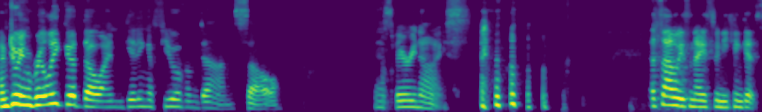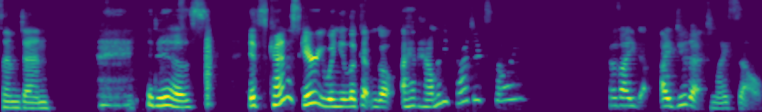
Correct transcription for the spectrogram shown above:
I'm doing really good though. I'm getting a few of them done. So that's very nice. That's always nice when you can get some done. It is. It's kind of scary when you look up and go, I have how many projects going? Because I I do that to myself.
